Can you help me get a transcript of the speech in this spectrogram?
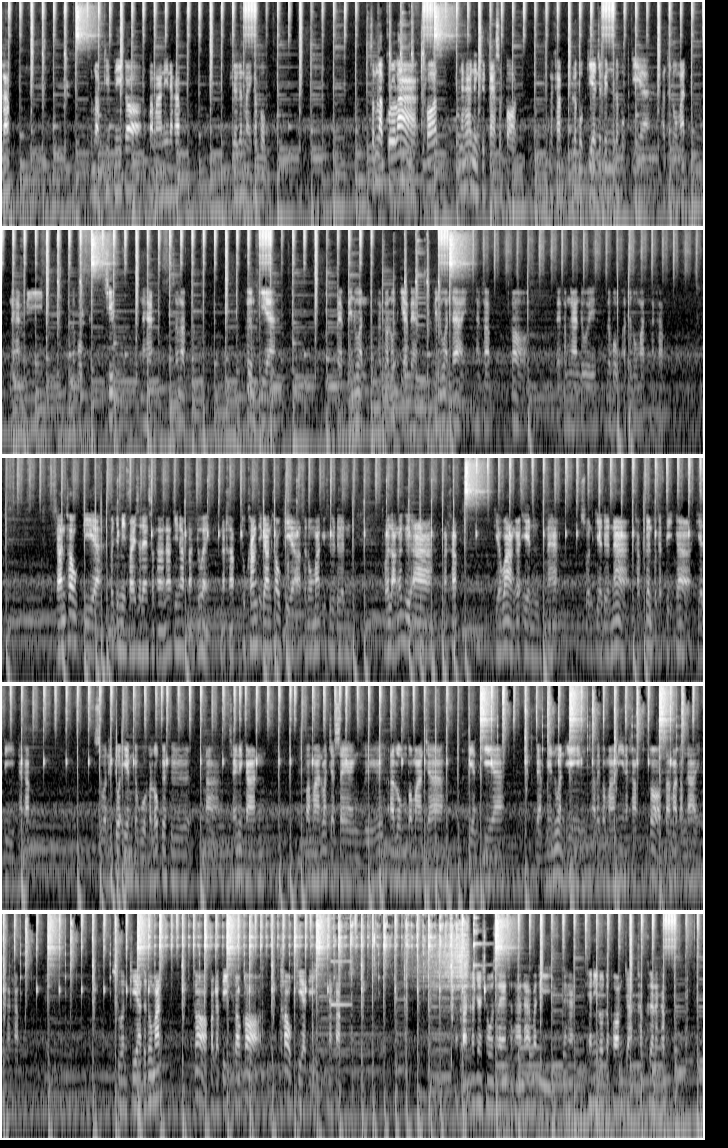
ครับสำหรับคลิปนี้ก็ประมาณนี้นะครับ เจอกันใหม่ครับผมสำหรับ Corolla Cross นะฮะ 1.8 Sport นะครับ ระบบเกียร์จะเป็นระบบเกียร์อัตโนมัตินะฮะ มีระบบชิปนะฮะสำหรับเพิ่มเกียร์แบบเมนวลแล้วก็ลดเกียร์แบบเมนวลได้นะครับ ก็ แต่ทำงานโดยระบบอัตโนมัตินะครับ การเข้าเกียร์ก็จะมีไฟแสดงสถานะที่หน้าปัดด้วยนะครับ ทุกครั้งที่การเข้าเกียร์อัตโนมัติก็คือเดินถอยหลังก็คือ R นะครับ เกียร์ว่างก็ N นะฮะส่วนเกียร์เดินหน้าขับเคลื่อนปกติก็เกียร์ D นะครับ ส่วนในตัว M กับบวกกับลบก็คืออใช้ในการประมาณว่าจะแซงหรืออารมณ์ประมาณจะเปลี่ยนเกียร์ แบบเมนวลเองอะไรประมาณนี้นะครับ ก็สามารถทำได้นะครับ ส่วนเกียร์อัตโนมัติก็ปกติเราก็เข้าเกียร์ดีนะครับปัดก็จะโชว์แสดงสถานะว่าดีนะฮะ แค่นี้รถก็พร้อมจะขับเคลื่อนนะครับ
